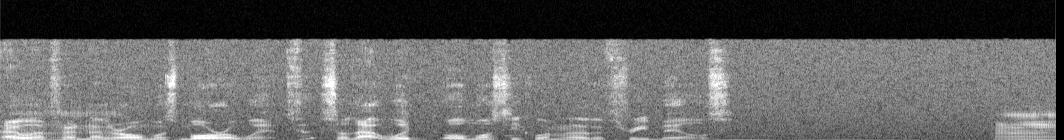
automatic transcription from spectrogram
I went for Hmm. another almost more width, so that would almost equal another three bales. Hmm.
